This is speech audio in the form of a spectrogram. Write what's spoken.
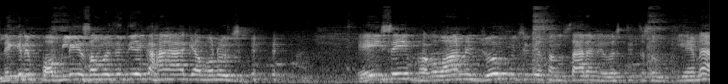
लेकिन पब्लिक समझती थी, कहाँ आ गया मनोज? ऐसे ही भगवान ने जो कुछ भी संसार में व्यवस्थित सब किए ना,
